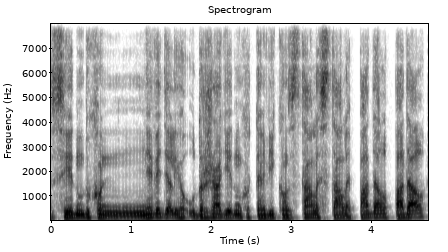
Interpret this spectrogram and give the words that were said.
si jednoducho nevedeli ho udržať, jednoducho ten výkon stále, stále padal, padal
